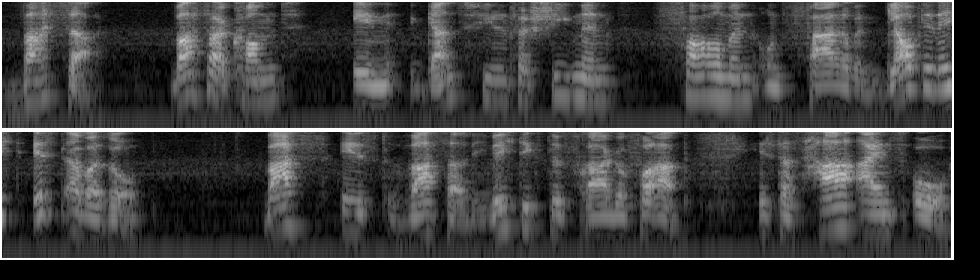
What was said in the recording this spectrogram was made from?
Wasser. Wasser kommt in ganz vielen verschiedenen Formen und Farben. Glaubt ihr nicht? Ist aber so. Was ist Wasser? Die wichtigste Frage vorab. Ist das H1O?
